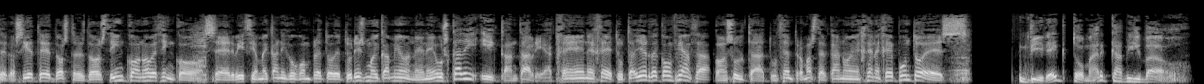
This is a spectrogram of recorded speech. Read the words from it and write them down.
607-232-595. Servicio mecánico completo de turismo y camión en Euskadi y Cantabria. GNG, tu taller de confianza. Consulta tu centro más cercano en gng.es. Directo Marca Bilbao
